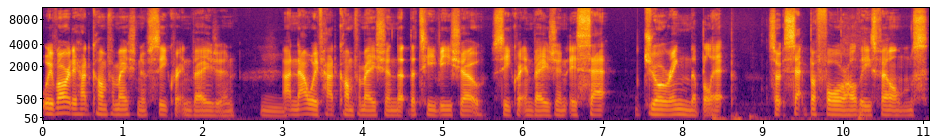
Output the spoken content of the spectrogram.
We've already had confirmation of Secret Invasion, Hmm. and now we've had confirmation that the TV show Secret Invasion is set during the blip. So it's set before all these films.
